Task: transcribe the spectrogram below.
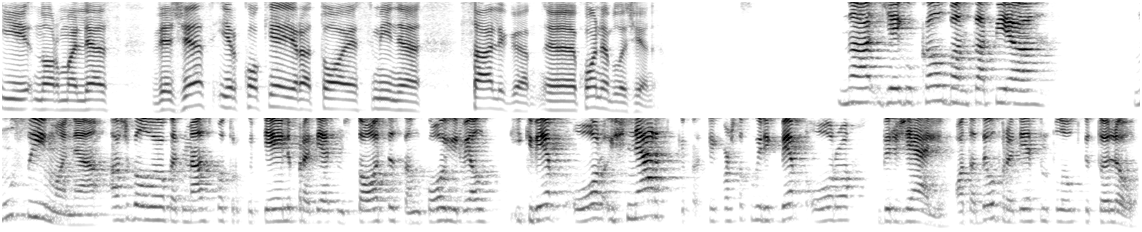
į normales vėžės ir kokia yra to esminė sąlyga. E, pone Blažienė. Na, jeigu kalbant apie mūsų įmonę, aš galvoju, kad mes po truputėlį pradėsim stotis ant kojų ir vėl įkvėpti oro, išnert, kaip, kaip aš sakau, ir įkvėpti oro birželį, o tada jau pradėsim plaukti toliau.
